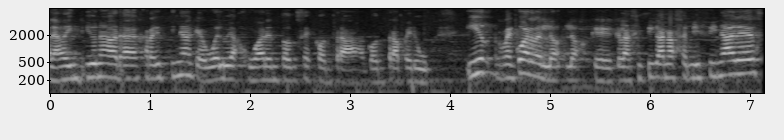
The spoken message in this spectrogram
a las 21 horas de Argentina, que vuelve a jugar entonces contra, contra Perú. Y recuerden, los que clasifican a semifinales,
